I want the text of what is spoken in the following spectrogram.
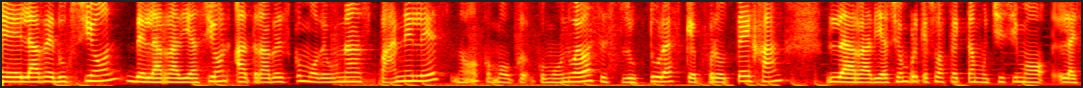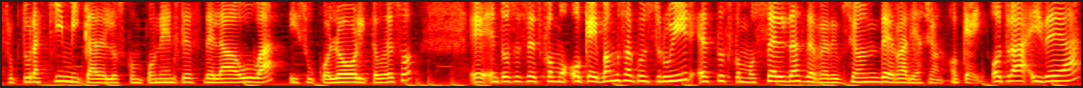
eh, la reducción de la radiación a través como de unas paneles, ¿no? Como, como nuevas estructuras que protejan la radiación porque eso afecta muchísimo la estructura química de los componentes de la uva y su color y todo eso. Eh, entonces es como, ok, vamos a construir estos como celdas de reducción de radiación. Ok, otra idea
